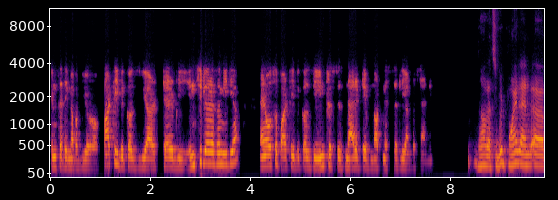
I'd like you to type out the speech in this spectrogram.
in setting up a bureau. Partly because we are terribly insular as a media, and also partly because the interest is narrative, not necessarily understanding. No, that's a good point. And uh,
